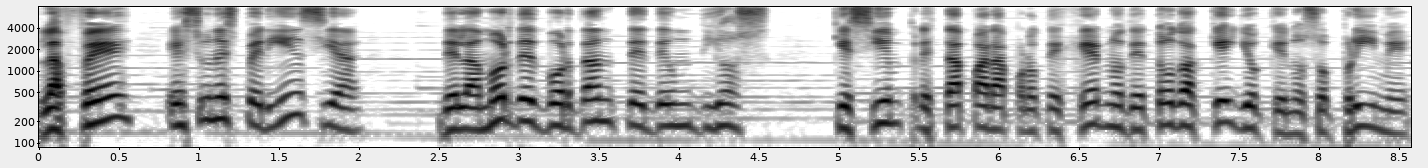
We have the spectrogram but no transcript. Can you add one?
La fe es una experiencia del amor desbordante de un Dios que siempre está para protegernos de todo aquello que nos oprime,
